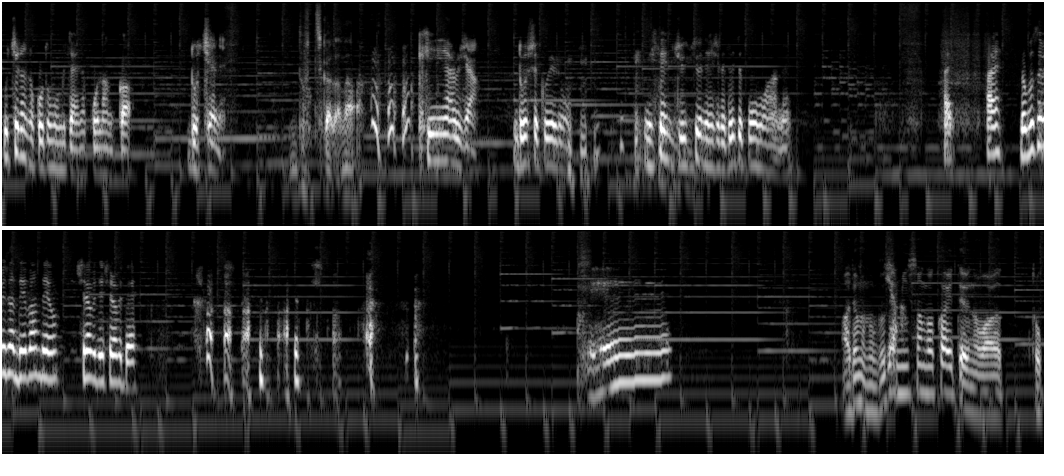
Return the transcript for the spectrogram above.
うちらの子供みたいな子なんかどっちやねん。どっちかだな。気になるじゃん。どうしてくれるん？2019年しか出てこんわね。はい。はい。のぶすみさん出番だよ。調べて調べて。え。ー、あでも信澄さんが書いてるのは特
